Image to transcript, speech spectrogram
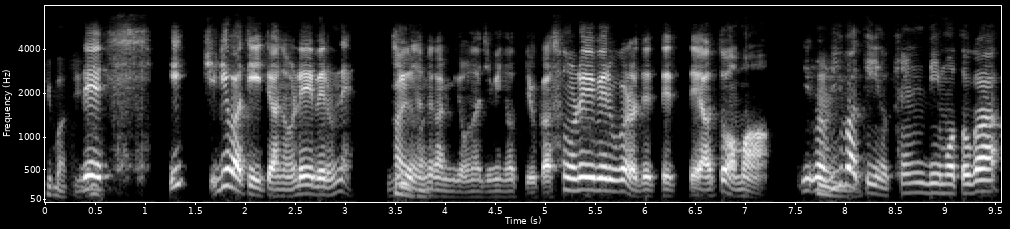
リバティね。で、イリバティってあの、レーベルね、自由の。女神でおなじみのっていうか、そのレーベルから出てって、あとはまあ、リバティの権利元が、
